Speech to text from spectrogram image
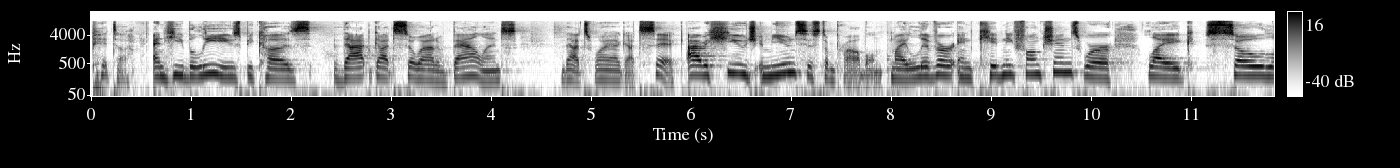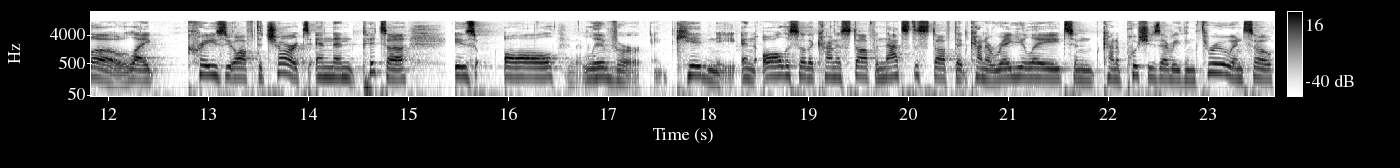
pitta. And he believes because that got so out of balance that's why I got sick. I have a huge immune system problem. My liver and kidney functions were like so low, like crazy off the charts. And then pitta is all liver and kidney and all this other kind of stuff. And that's the stuff that kind of regulates and kind of pushes everything through. And so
